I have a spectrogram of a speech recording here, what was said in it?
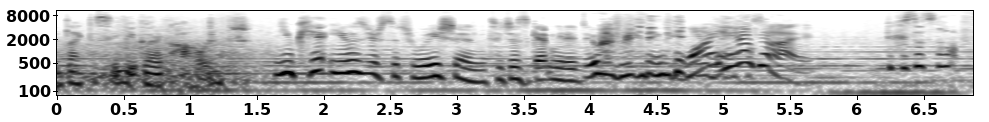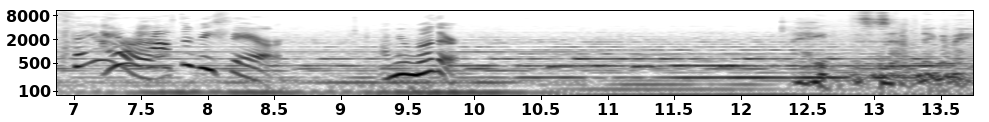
I'd like to see you go to college. You can't use your situation to just get me to do everything that Why you want. can't I? Because that's not fair. I don't have to be fair. I'm your mother. I hate that this is happening to me.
